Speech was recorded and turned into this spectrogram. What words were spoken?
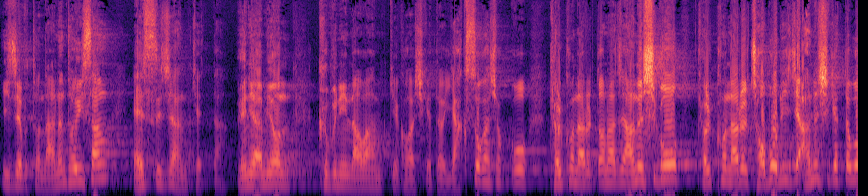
이제부터 나는 더 이상 애쓰지 않겠다. 왜냐하면 그분이 나와 함께 거하시겠다고 약속하셨고 결코 나를 떠나지 않으시고 결코 나를 저버리지 않으시겠다고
